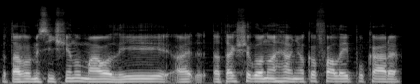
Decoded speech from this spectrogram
Eu tava me sentindo mal ali. Até que chegou numa reunião que eu falei pro cara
